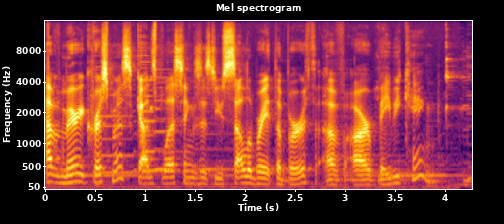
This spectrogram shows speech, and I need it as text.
have a Merry Christmas. God's blessings as you celebrate the birth of our baby king.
